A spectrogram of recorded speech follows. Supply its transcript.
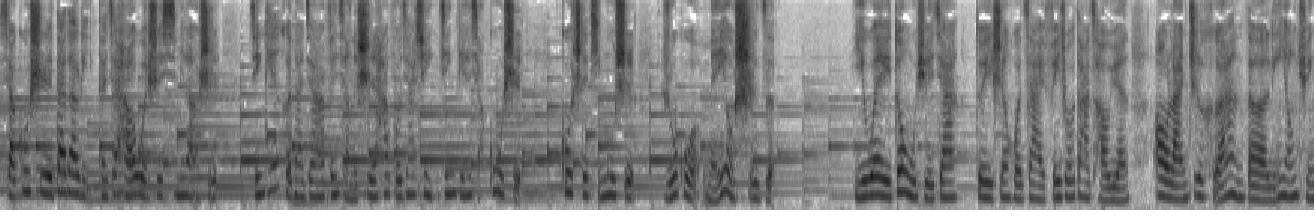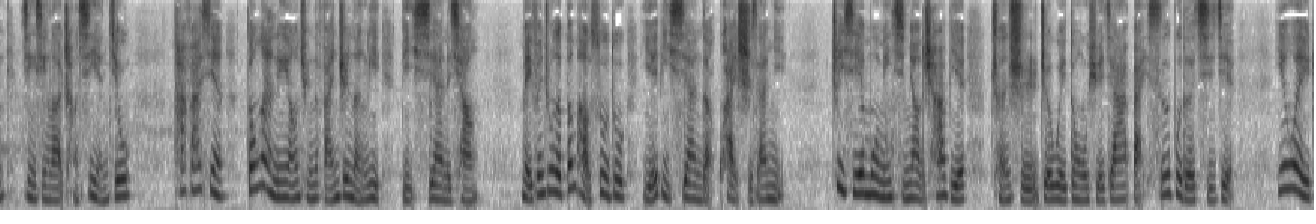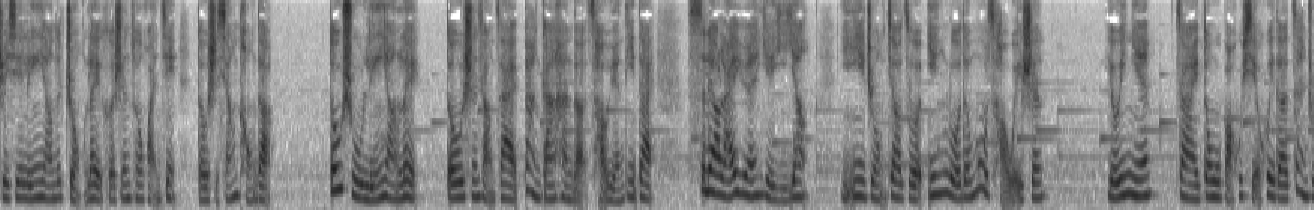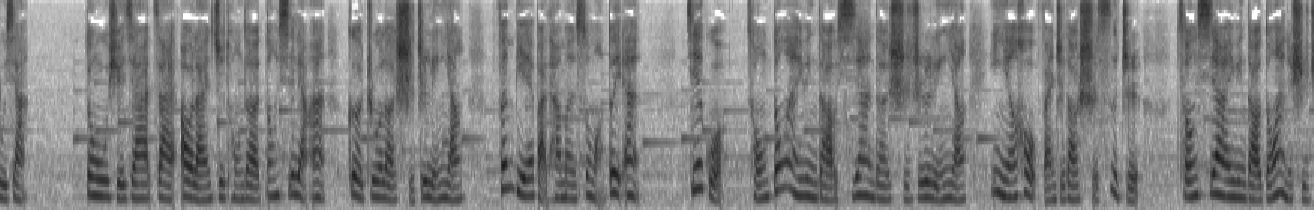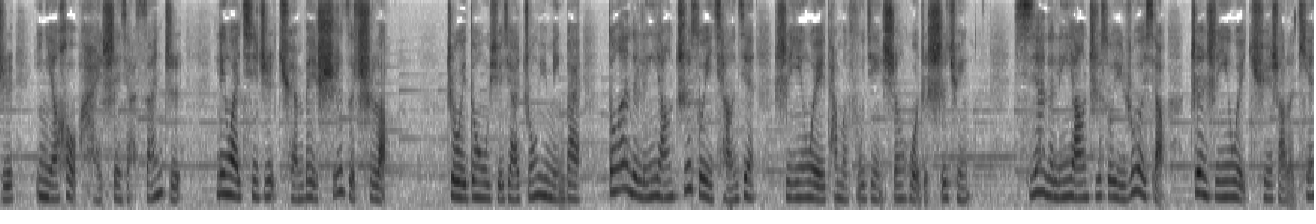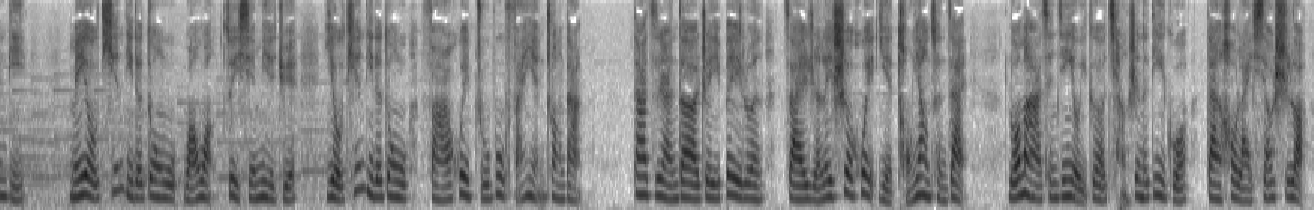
小故事大道理，大家好，我是西米老师。今天和大家分享的是哈佛家训经典小故事。故事的题目是：如果没有狮子。一位动物学家对生活在非洲大草原奥兰治河岸的羚羊群进行了长期研究。他发现东岸羚羊群的繁殖能力比西岸的强，每分钟的奔跑速度也比西岸的快十三米。这些莫名其妙的差别，曾使这位动物学家百思不得其解。因为这些羚羊的种类和生存环境都是相同的，都属羚羊类，都生长在半干旱的草原地带，饲料来源也一样，以一种叫做璎珞的牧草为生。有一年，在动物保护协会的赞助下，动物学家在奥兰治同的东西两岸各捉了十只羚羊，分别把它们送往对岸。结果，从东岸运到西岸的十只羚羊，一年后繁殖到十四只；从西岸运到东岸的十只，一年后还剩下三只，另外七只全被狮子吃了。这位动物学家终于明白，东岸的羚羊之所以强健，是因为它们附近生活着狮群。西岸的羚羊之所以弱小，正是因为缺少了天敌。没有天敌的动物往往最先灭绝，有天敌的动物反而会逐步繁衍壮大。大自然的这一悖论在人类社会也同样存在。罗马曾经有一个强盛的帝国，但后来消失了。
